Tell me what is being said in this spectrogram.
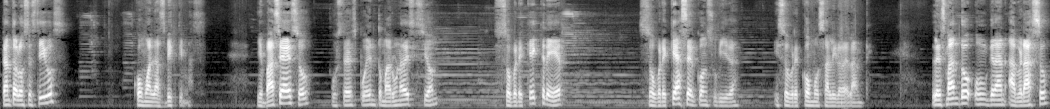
tanto a los testigos como a las víctimas. Y en base a eso, ustedes pueden tomar una decisión sobre qué creer sobre qué hacer con su vida y sobre cómo salir adelante. Les mando un gran abrazo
